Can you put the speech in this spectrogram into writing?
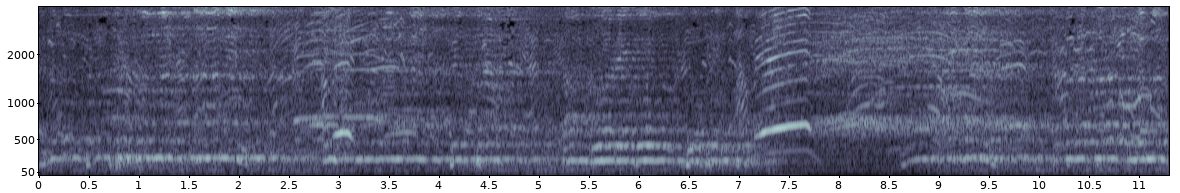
Mendukung penuh untuk Pilpres tahun 2024. Dan yang ketiga, kepada para penggemar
